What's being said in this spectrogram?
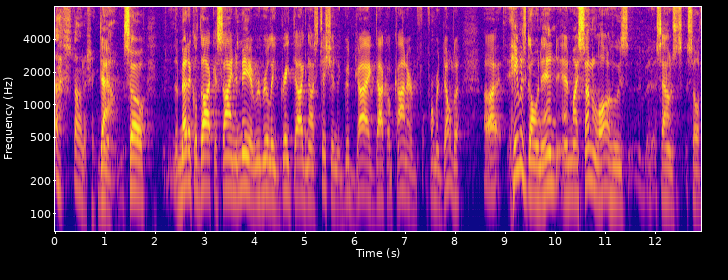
Astonishing. Down. So the medical doc assigned to me, a really great diagnostician, a good guy, Doc O'Connor, former Delta, uh, he was going in, and my son-in-law, who sounds so,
